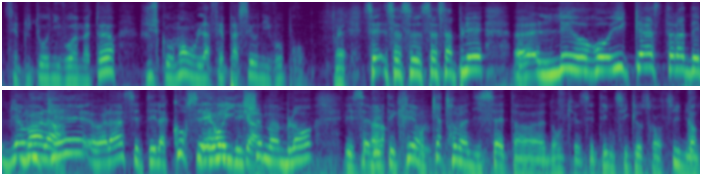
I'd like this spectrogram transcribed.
c'est plutôt au niveau amateur, jusqu'au moment où on l'a fait passer au niveau pro. Ouais. Ça, s'appelait euh, l'Heroica Strade Bianche. Voilà, Voilà. c'était la course héroïque des chemins blancs et ça avait Alors, été créé en hmm. 97. hein. donc c'était une cyclosportive, Quand-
